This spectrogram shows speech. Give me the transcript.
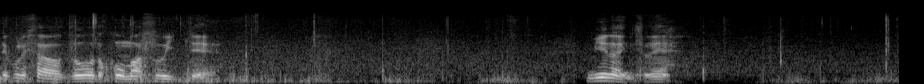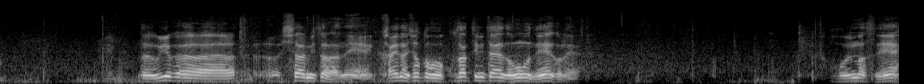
でこれ下はずっとこうまっすぐ行って見えないんですよね。だから上から下見たらね階段ちょっと下ってみたいなと思うねこれ。思いますね。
